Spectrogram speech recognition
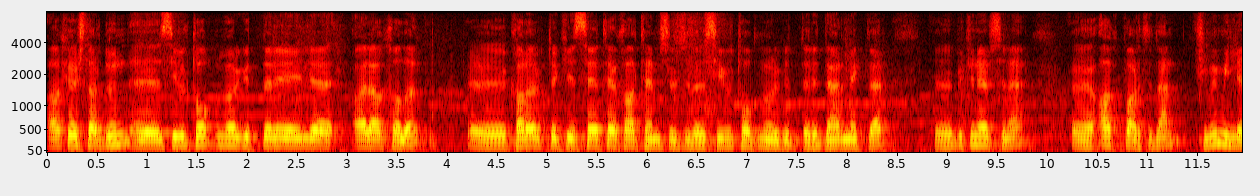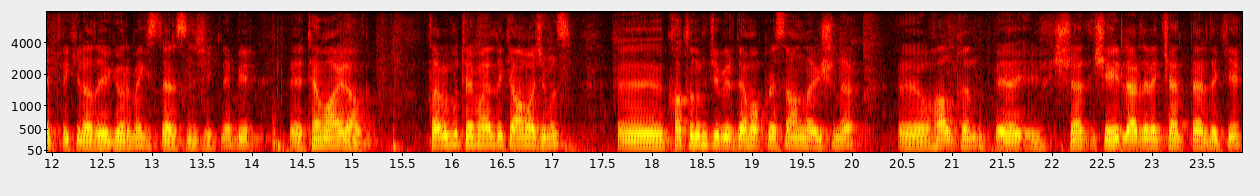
Arkadaşlar dün e, sivil toplum örgütleriyle alakalı e, Karabük'teki STK temsilcileri, sivil toplum örgütleri, dernekler e, bütün hepsine e, AK Parti'den kimi milletvekili adayı görmek istersiniz şeklinde bir e, temayül aldık. Tabii bu temeldeki amacımız e, katılımcı bir demokrasi anlayışını e, halkın e, şe- şehirlerde ve kentlerdeki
